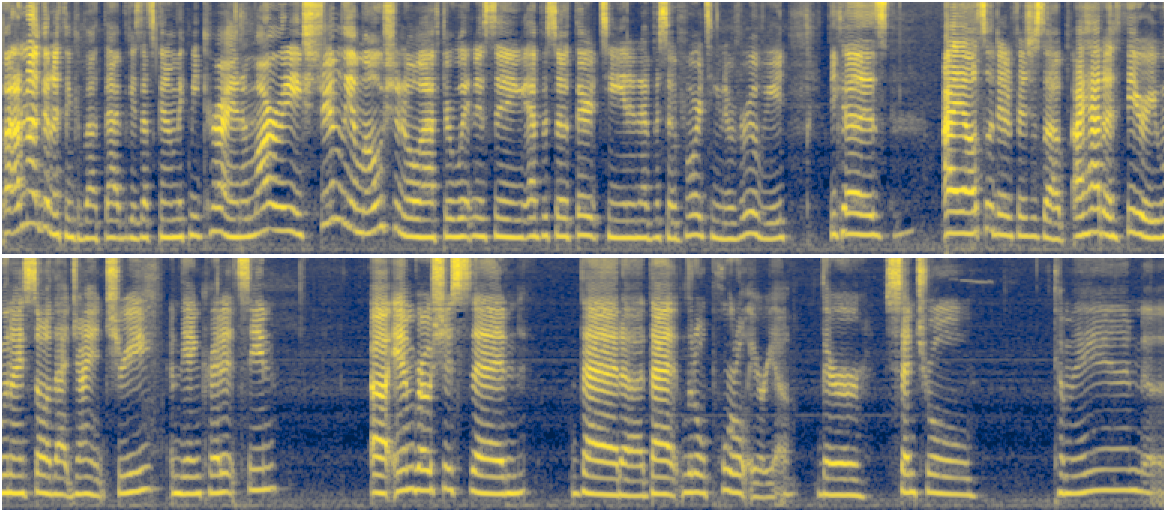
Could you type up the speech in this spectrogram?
But I'm not gonna think about that because that's gonna make me cry, and I'm already extremely emotional after witnessing episode 13 and episode 14 of RWBY, because I also didn't finish this up. I had a theory when I saw that giant tree in the end credit scene. Uh, Ambrosius said that uh, that little portal area, their central command. Uh,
